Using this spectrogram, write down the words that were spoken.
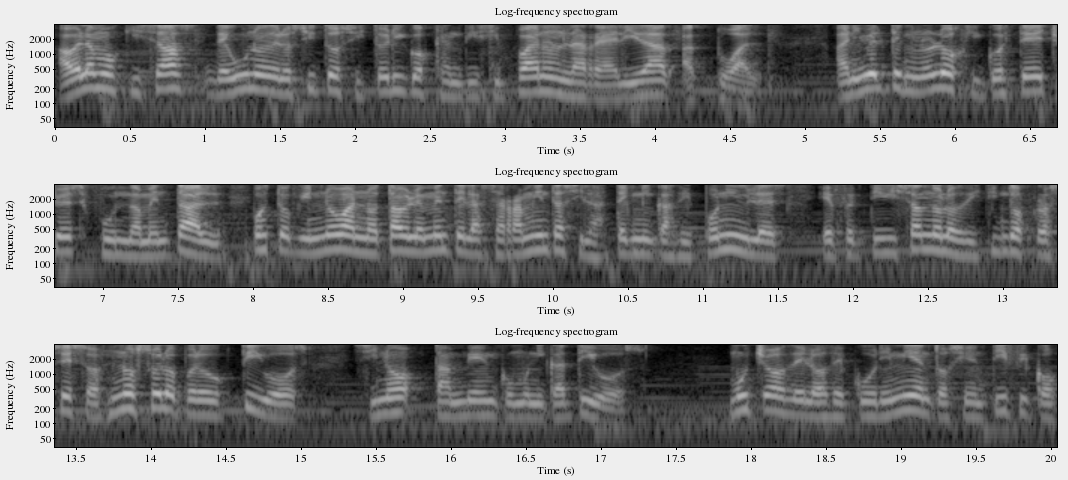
hablamos quizás de uno de los hitos históricos que anticiparon la realidad actual. A nivel tecnológico este hecho es fundamental, puesto que innovan notablemente las herramientas y las técnicas disponibles, efectivizando los distintos procesos no solo productivos, sino también comunicativos. Muchos de los descubrimientos científicos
